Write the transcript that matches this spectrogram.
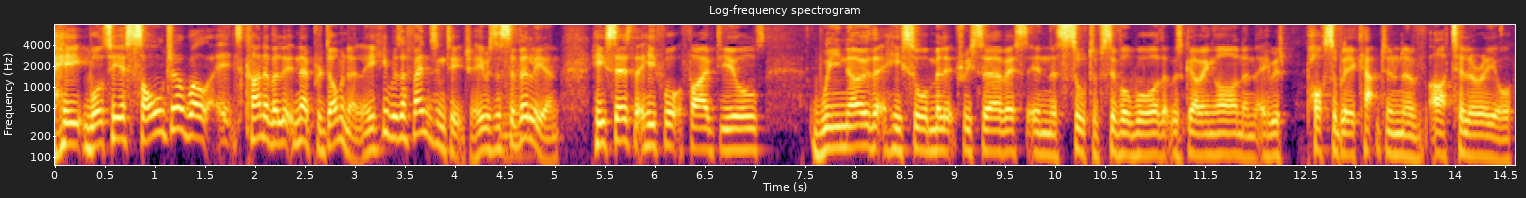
he was he a soldier? Well, it's kind of a no. Predominantly, he was a fencing teacher. He was a civilian. He says that he fought five duels. We know that he saw military service in the sort of civil war that was going on, and that he was possibly a captain of artillery or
